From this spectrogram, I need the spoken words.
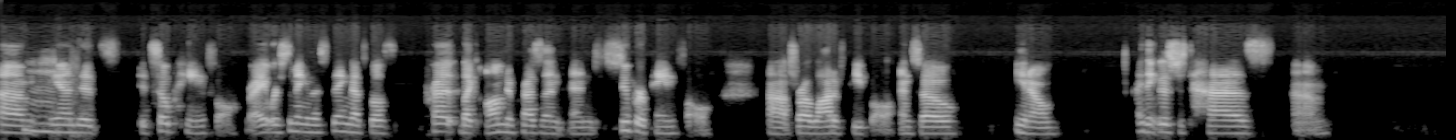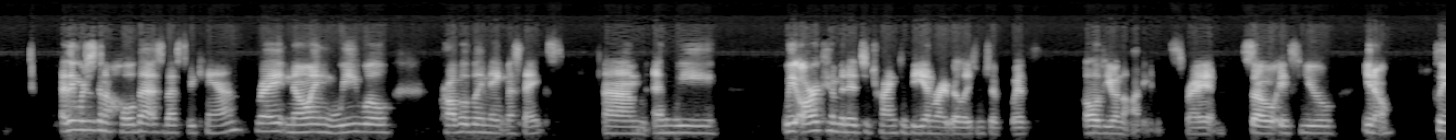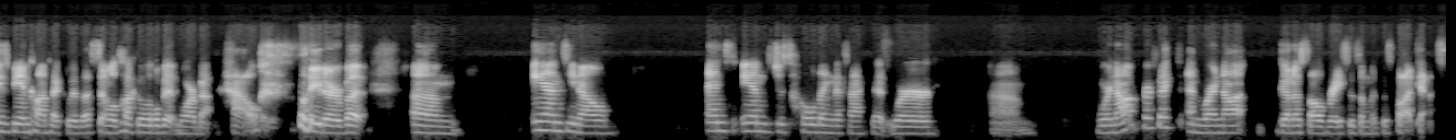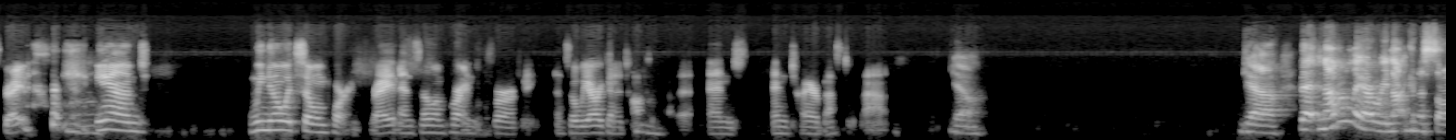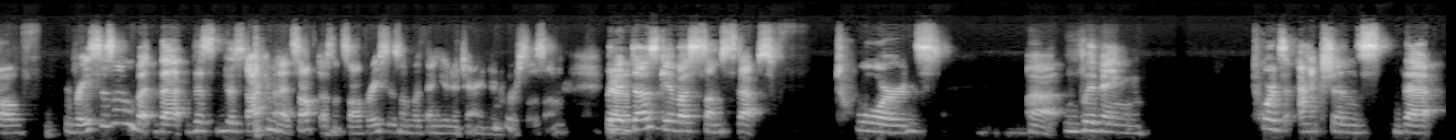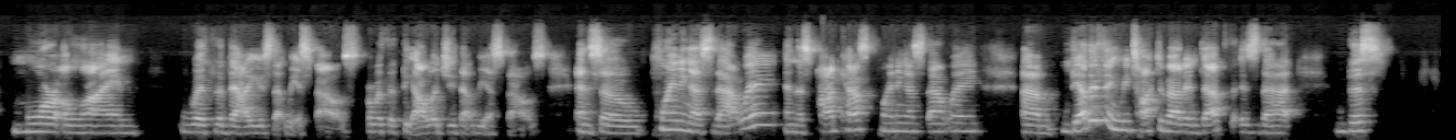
Um, mm. And it's it's so painful, right? We're swimming in this thing that's both pre- like omnipresent and super painful uh, for a lot of people, and so you know, I think this just has um, I think we're just going to hold that as best we can, right? Knowing we will probably make mistakes, um, and we we are committed to trying to be in right relationship with all of you in the audience, right? So if you you know, please be in contact with us, and we'll talk a little bit more about how later. But um, and you know, and and just holding the fact that we're um, we're not perfect and we're not going to solve racism with this podcast right? Mm-hmm. and we know it's so important right? And so important for our faith. And so we are going to talk mm-hmm. about it and and try our best with that. Yeah. Yeah. That not only are we not going to solve racism but that this this document itself doesn't solve racism within unitarian universalism. But yeah. it does give us some steps towards uh, living towards actions that more align with the values that we espouse or with the theology that we espouse. And so pointing us that way and this podcast pointing us that way. Um, the other thing we talked about in depth is that this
